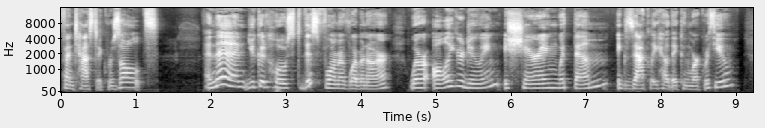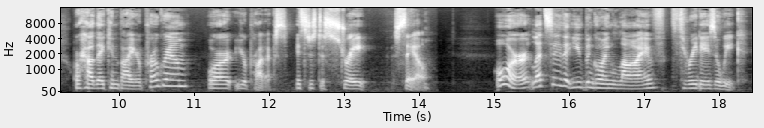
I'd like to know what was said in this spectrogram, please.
fantastic results. And then you could host this form of webinar where all you're doing is sharing with them exactly how they can work with you or how they can buy your program or your products. It's just a straight sale. Or let's say that you've been going live three days a week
